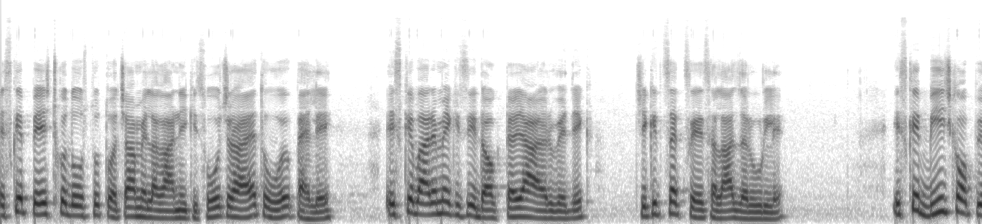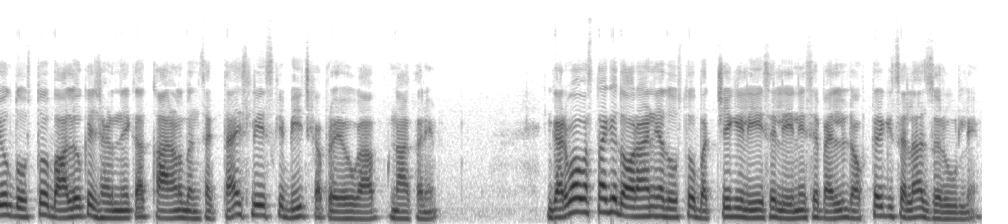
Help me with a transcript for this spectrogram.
इसके पेस्ट को दोस्तों त्वचा में लगाने की सोच रहा है तो वो पहले इसके बारे में किसी डॉक्टर या आयुर्वेदिक चिकित्सक से सलाह ज़रूर ले। इसके बीज का उपयोग दोस्तों बालों के झड़ने का कारण बन सकता है, इसलिए इसके बीज का प्रयोग आप ना करें। गर्भावस्था के दौरान या दोस्तों बच्चे के लिए इसे लेने से पहले डॉक्टर की सलाह ज़रूर लें।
